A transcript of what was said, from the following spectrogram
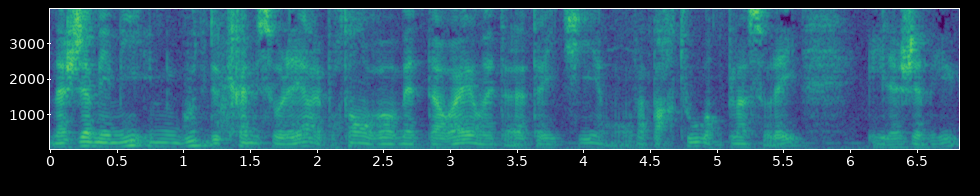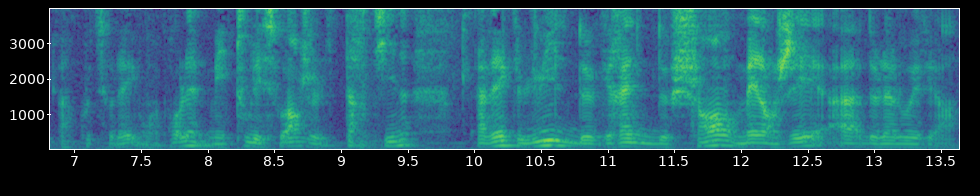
n'a jamais mis une goutte de crème solaire. Et pourtant, on va au Met Hawaii, on est à Tahiti, on va partout en plein soleil. Et il n'a jamais eu un coup de soleil ou un problème. Mais tous les soirs, je le tartine avec l'huile de graines de chanvre mélangée à de l'aloe vera.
